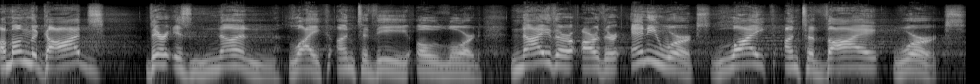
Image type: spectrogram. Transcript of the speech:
Among the gods, there is none like unto thee, O Lord. Neither are there any works like unto thy works.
